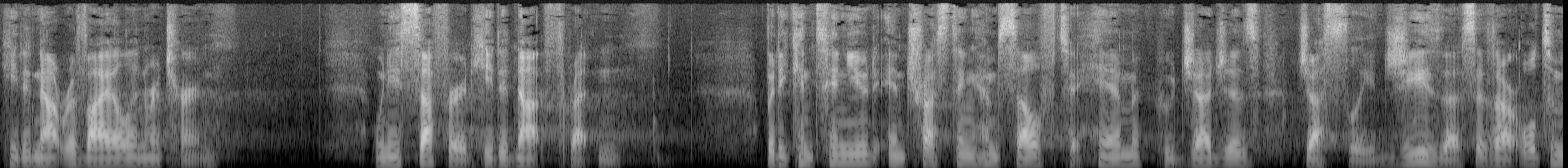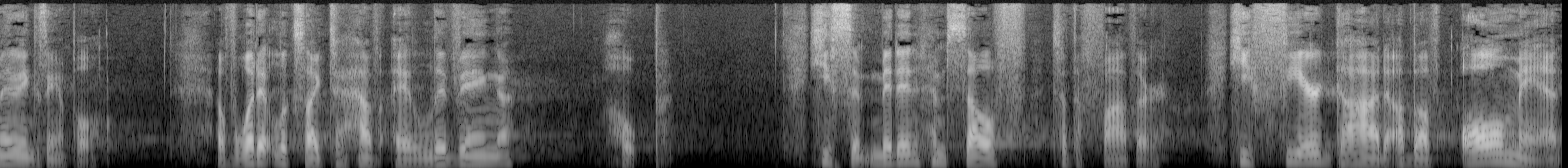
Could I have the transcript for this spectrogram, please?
he did not revile in return. When he suffered, he did not threaten, but he continued entrusting himself to him who judges justly. Jesus is our ultimate example of what it looks like to have a living hope. He submitted himself to the Father. He feared God above all man,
